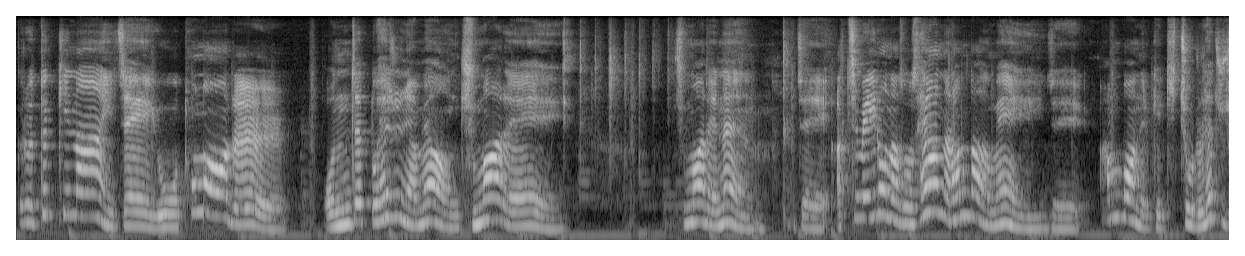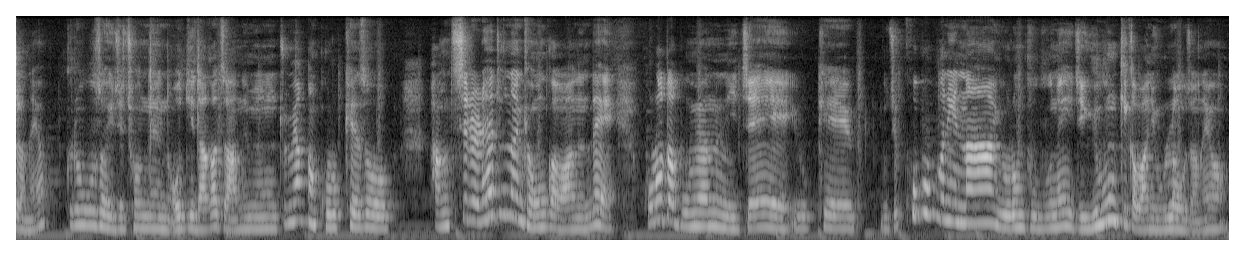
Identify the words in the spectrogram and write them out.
그리고 특히나 이제 이 토너를 언제 또 해주냐면 주말에 주말에는 이제 아침에 일어나서 세안을 한 다음에 이제 한 번 이렇게 기초를 해주잖아요? 그러고서 이제 저는 어디 나가지 않으면 좀 약간 그렇게 해서 방치를 해두는 경우가 많은데 그러다 보면은 이제 이렇게 뭐지 코 부분이나 이런 부분에 이제 유분기가 많이 올라오잖아요.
